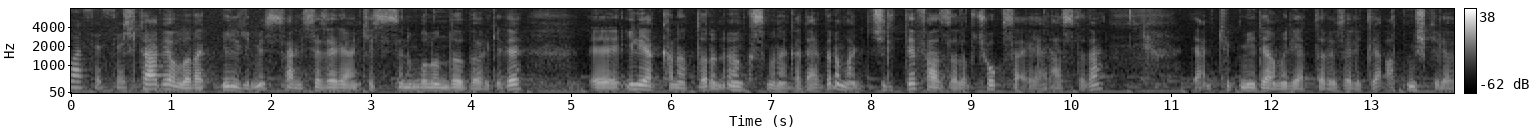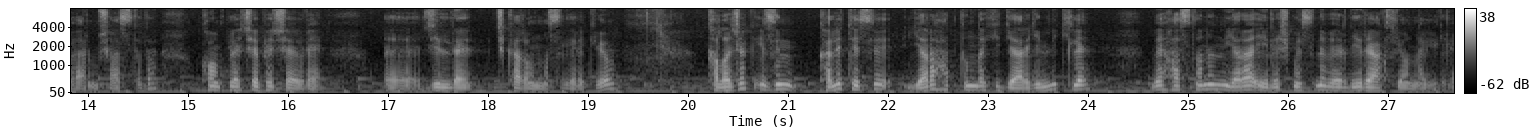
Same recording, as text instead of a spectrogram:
bahsetsek. Kitabi olarak bilgimiz hani sezeryan kesisinin bulunduğu bölgede e, ilyak kanatların ön kısmına kadardır ama ciltte fazlalık çoksa eğer hastada yani tüp mide ameliyatları özellikle 60 kilo vermiş hastada komple çepeçevre e, cilde çıkarılması gerekiyor. Kalacak izin kalitesi yara hattındaki gerginlikle ve hastanın yara iyileşmesine verdiği reaksiyonla ilgili.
